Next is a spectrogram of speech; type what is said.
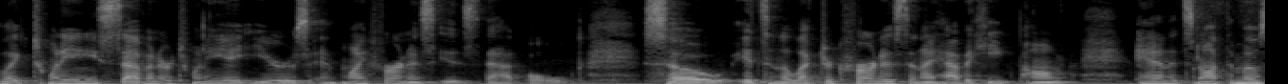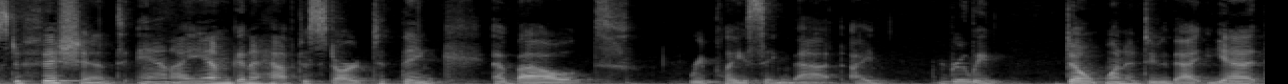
like 27 or 28 years, and my furnace is that old. So it's an electric furnace, and I have a heat pump, and it's not the most efficient. And I am going to have to start to think about replacing that. I really don't want to do that yet,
